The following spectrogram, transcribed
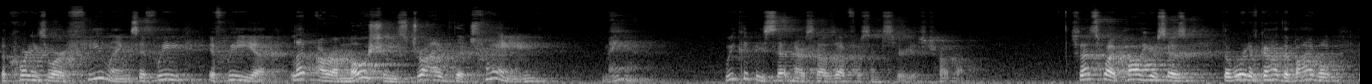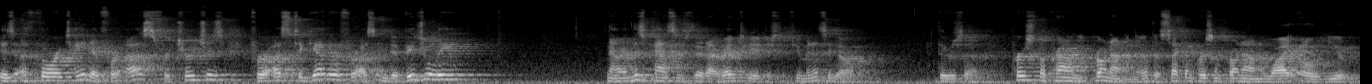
according to our feelings, if we, if we uh, let our emotions drive the train, man, we could be setting ourselves up for some serious trouble. So that's why Paul here says the Word of God, the Bible, is authoritative for us, for churches, for us together, for us individually. Now, in this passage that I read to you just a few minutes ago, there's a personal pronoun in there, the second person pronoun Y O U.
